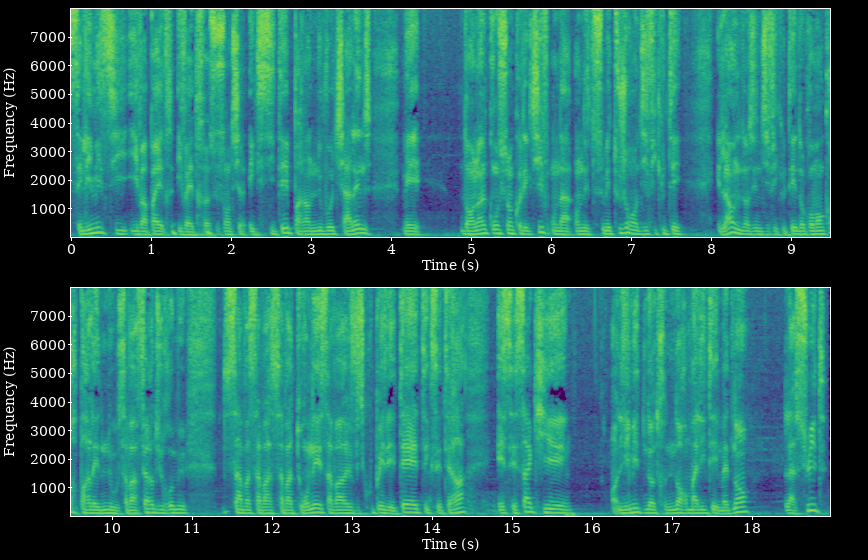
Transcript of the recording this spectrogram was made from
c'est limite s'il va pas être, il va être se sentir excité par un nouveau challenge, mais dans l'inconscient collectif, on a, on est, se met toujours en difficulté. Et là, on est dans une difficulté. Donc, on va encore parler de nous. Ça va faire du remue. Ça va, ça va, ça va tourner. Ça va couper des têtes, etc. Et c'est ça qui est en limite notre normalité. Maintenant, la suite,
